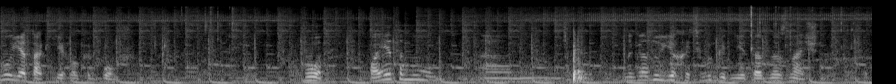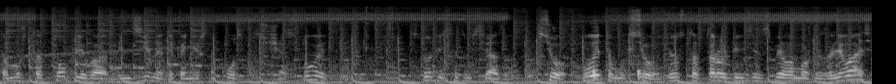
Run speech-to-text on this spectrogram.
Ну, я так ехал, как бомж. Вот, поэтому э, на газу ехать выгоднее, это однозначно потому что топливо, бензин, это, конечно, космос сейчас стоит. Стоит ли с этим связано? Все, поэтому все, 92 бензин смело можно заливать,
